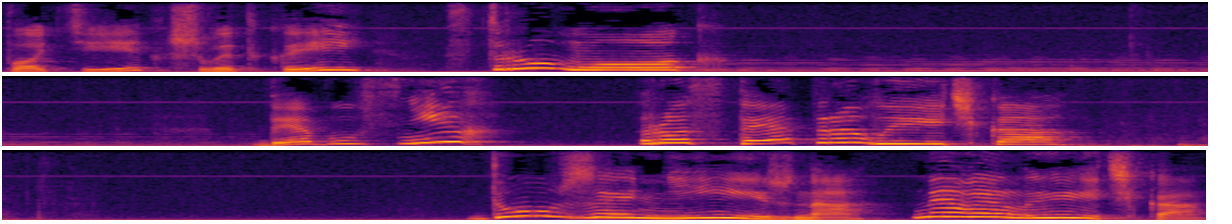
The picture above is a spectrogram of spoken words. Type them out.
потік швидкий струмок. Де був сніг, росте травичка. Дуже ніжна, невеличка.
